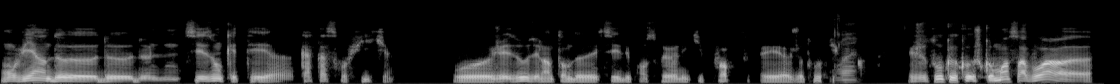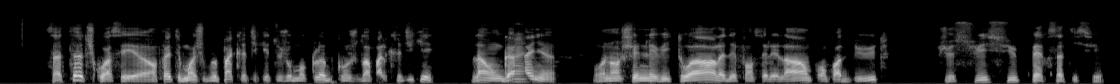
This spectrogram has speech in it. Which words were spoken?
on vient de, de, d'une saison qui était euh, catastrophique où Jésus il entend essayer de construire une équipe forte et euh, je trouve que, ouais. et je trouve que, que, je commence à voir euh, sa touch quoi c'est euh, en fait moi je peux pas critiquer toujours mon club quand je dois pas le critiquer là on gagne ouais. on enchaîne les victoires la défense elle est là on prend pas de but je suis super satisfait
